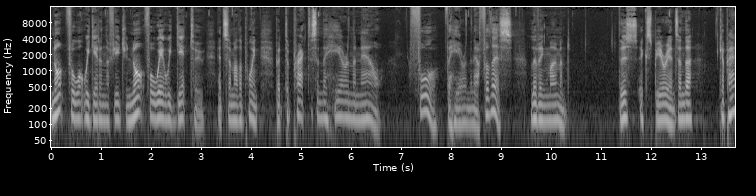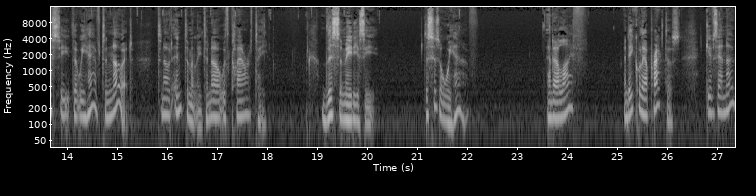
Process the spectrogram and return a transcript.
not for what we get in the future, not for where we get to at some other point, but to practice in the here and the now, for the here and the now, for this living moment, this experience, and the capacity that we have to know it, to know it intimately, to know it with clarity. This immediacy, this is all we have. And our life, and equally our practice, gives, our no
